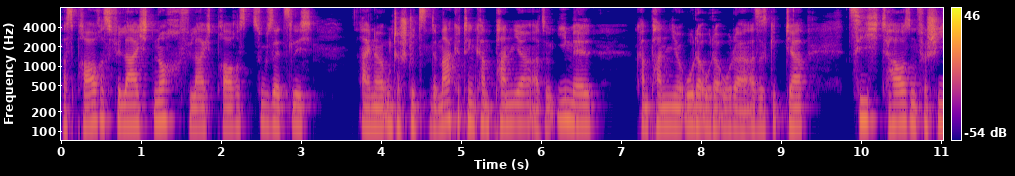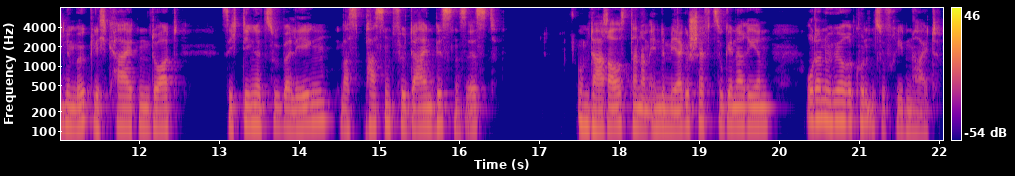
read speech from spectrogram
Was braucht es vielleicht noch? Vielleicht braucht es zusätzlich eine unterstützende Marketingkampagne, also E-Mail-Kampagne oder oder oder. Also es gibt ja zigtausend verschiedene Möglichkeiten dort sich Dinge zu überlegen, was passend für dein Business ist, um daraus dann am Ende mehr Geschäft zu generieren oder eine höhere Kundenzufriedenheit.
